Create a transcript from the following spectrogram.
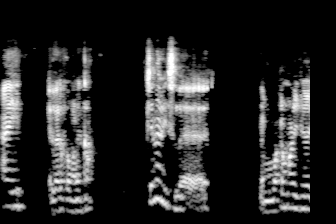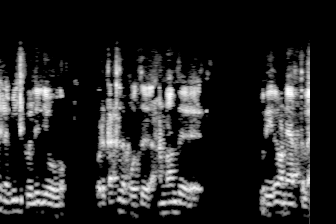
ஹாய் எல்லாருக்கும் வணக்கம். சின்ன வயசுல நம்ம மொட்டை மாடியோ இல்ல வீட்டுக்கு வெளியிலயோ ஒரு கட்டில அண்ணா அண்ணாந்து ஒரு இரவு நேரத்துல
